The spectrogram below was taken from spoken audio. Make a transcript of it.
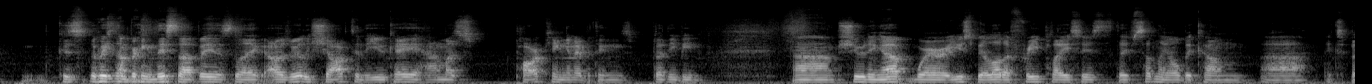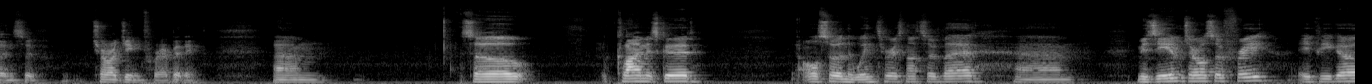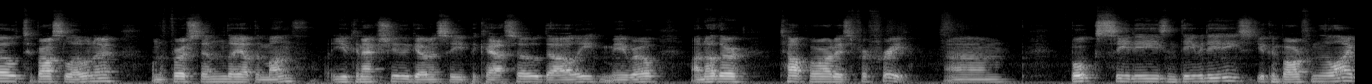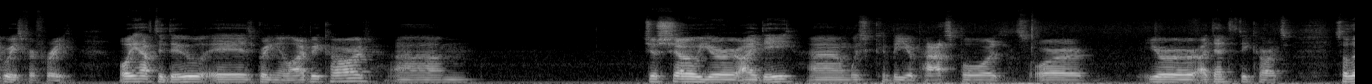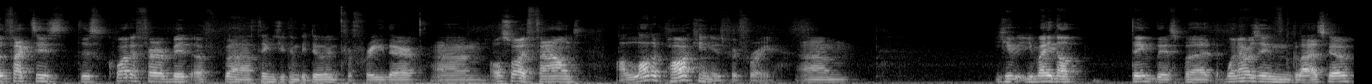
the reason I'm bringing this up is like I was really shocked in the UK how much parking and everything's bloody been um, shooting up. Where it used to be a lot of free places, they've suddenly all become uh, expensive, charging for everything. Um, so climate's good. Also in the winter, it's not so bad. Um, museums are also free. If you go to Barcelona on the first Sunday of the month, you can actually go and see Picasso, Dali, Miro, and other top artists for free. Um, books, CDs, and DVDs you can borrow from the libraries for free. All you have to do is bring your library card. Um, just show your ID, um, which can be your passport or your identity cards. So the fact is, there's quite a fair bit of uh, things you can be doing for free there. Um, also, I found a lot of parking is for free. Um, you you may not think this, but when I was in Glasgow,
